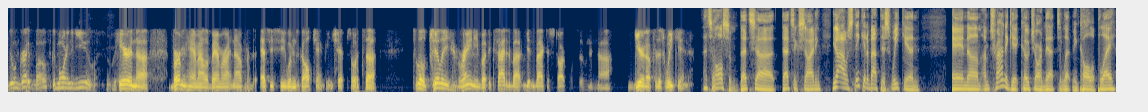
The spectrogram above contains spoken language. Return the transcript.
Doing great, Bo. Good morning to you. We're here in uh, Birmingham, Alabama, right now for the SEC Women's Golf Championship. So it's uh, it's a little chilly, rainy, but excited about getting back to Starkville soon and uh, gearing up for this weekend. That's awesome. That's uh, that's exciting. You know, I was thinking about this weekend, and um, I'm trying to get Coach Arnett to let me call a play.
